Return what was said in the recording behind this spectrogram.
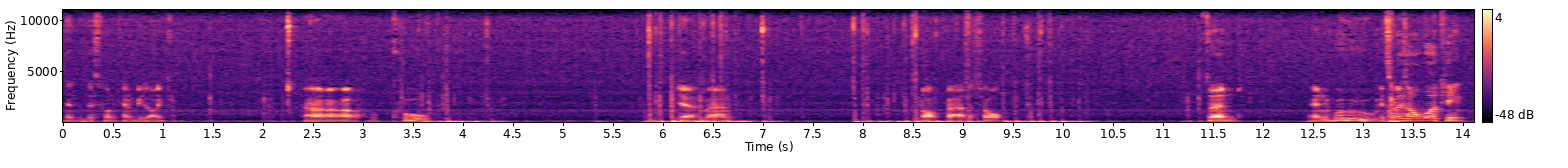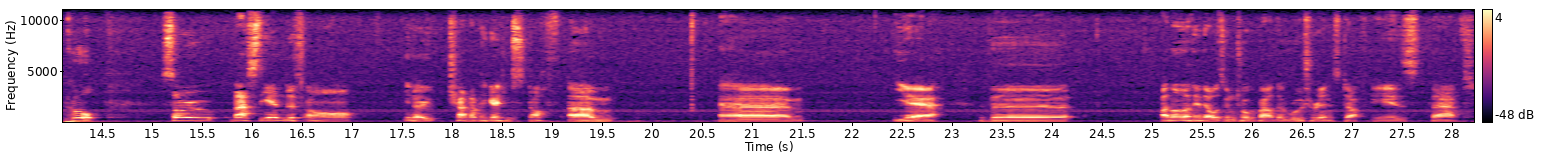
And this one can be like, uh, cool. Yeah, man. Not bad at all. Send. And woohoo! It's, it's all working. Cool. So that's the end of our, you know, chat application stuff. Um, um, yeah. The another thing that I was going to talk about the router and stuff is that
